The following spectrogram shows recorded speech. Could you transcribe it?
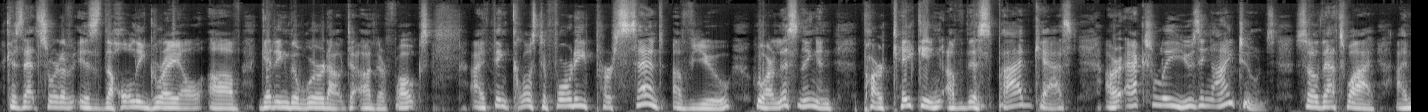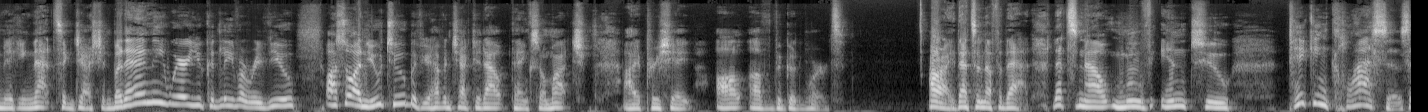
because that sort of is the holy grail of getting the word out to other folks. I think close to 40% of you who are listening and partaking of this podcast are actually using iTunes. So that's why I'm making that suggestion. But anywhere you could leave a review, also on YouTube, if you haven't checked it out, thanks so much. I appreciate all of the good words. All right, that's enough of that. Let's now move into taking classes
